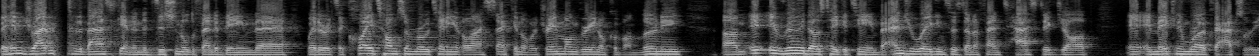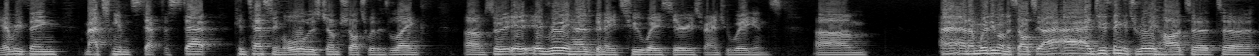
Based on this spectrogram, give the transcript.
but him driving to the basket and an additional defender being there, whether it's a Klay Thompson rotating at the last second or a Draymond Green or Kevon Looney. Um, it, it, really does take a team, but Andrew Wiggins has done a fantastic job in, in making him work for absolutely everything, matching him step for step, contesting all of his jump shots with his length. Um, so it, it, really has been a two way series for Andrew Wiggins. Um, and, I'm with you on the Celtics. I, I, do think it's really hard to, to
